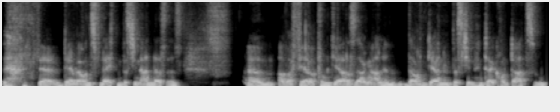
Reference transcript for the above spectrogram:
der, der bei uns vielleicht ein bisschen anders ist. Ähm, aber fairer Punkt, ja, das sagen alle. Darum gerne ein bisschen Hintergrund dazu.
